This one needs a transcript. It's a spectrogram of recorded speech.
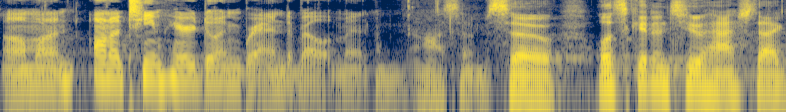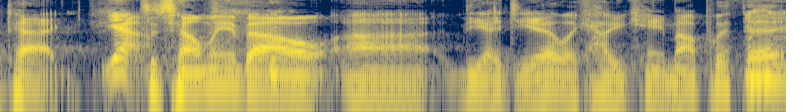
um, on, on a team here doing brand development. Awesome. So let's get into hashtag tag. Yeah. So tell me about uh, the idea, like how you came up with it,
